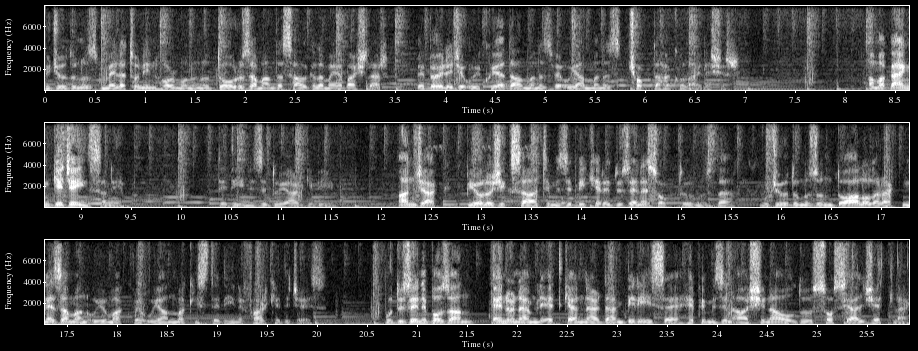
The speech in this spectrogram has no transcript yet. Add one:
vücudunuz melatonin hormonunu doğru zamanda salgılamaya başlar ve böylece uykuya dalmanız ve uyanmanız çok daha kolaylaşır. Ama ben gece insanıyım dediğinizi duyar gibiyim. Ancak biyolojik saatimizi bir kere düzene soktuğumuzda vücudumuzun doğal olarak ne zaman uyumak ve uyanmak istediğini fark edeceğiz. Bu düzeni bozan en önemli etkenlerden biri ise hepimizin aşina olduğu sosyal jet lag.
